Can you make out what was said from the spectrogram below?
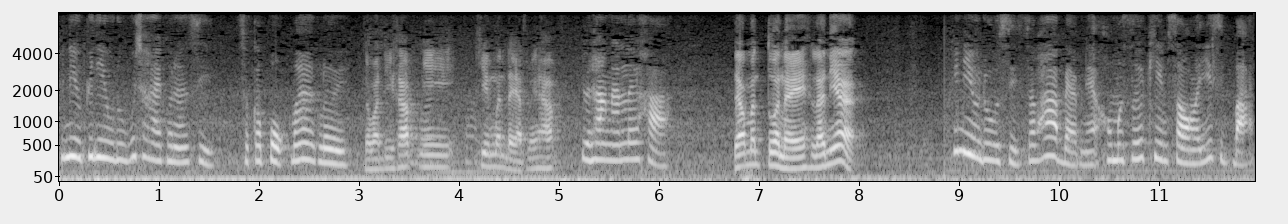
พี่นิวพี่นิวดูผู้ชายคนนั้นสิ สกปรกมากเลย สวัสดีครับ มีครีมกันแดดไหมครับ อยู่ทางนั้นเลยค่ะ แล้วมันตัวไหนแล้วเนี่ย พี่นิวดูสิสภาพแบบเนี้ยคงมาซื้อครีมซองละ20 บาท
